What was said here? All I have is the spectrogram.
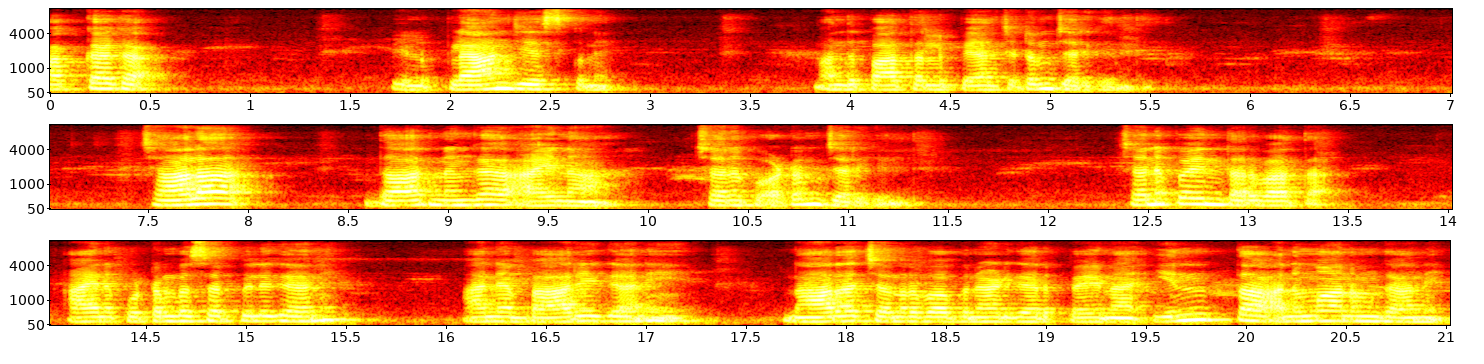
పక్కగా వీళ్ళు ప్లాన్ చేసుకుని మందు పాత్రలు పేల్చడం జరిగింది. చాలా దారుణంగా ఆయన చనిపోవటం జరిగింది. చనిపోయిన తర్వాత ఆయన కుటుంబ సభ్యులు కానీ ఆయన భార్య కానీ నారా చంద్రబాబు నాయుడు గారి పైన ఇంత అనుమానం కానీ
